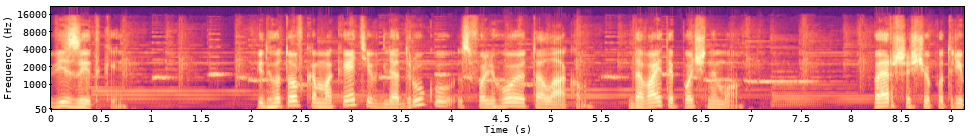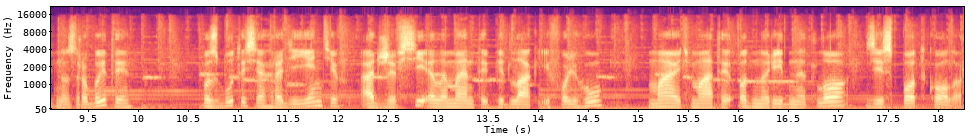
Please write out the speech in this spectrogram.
Візитки. Підготовка макетів для друку з фольгою та лаком. Давайте почнемо. Перше, що потрібно зробити, позбутися градієнтів, адже всі елементи під лак і фольгу мають мати однорідне тло зі spot color.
